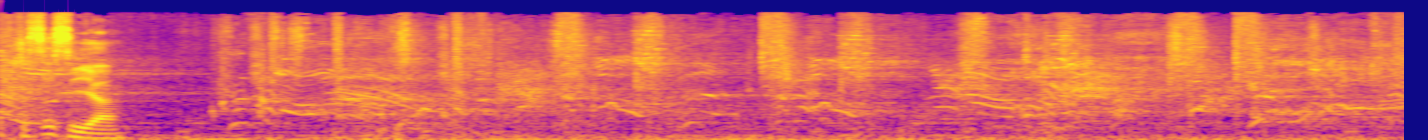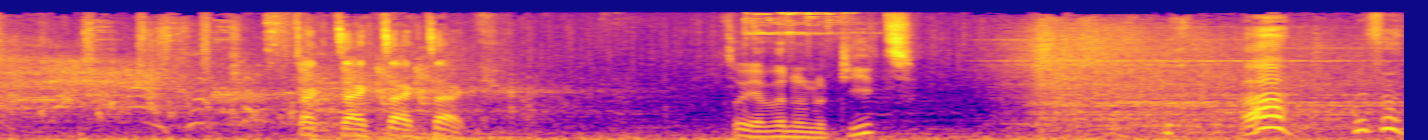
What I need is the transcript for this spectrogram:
Ach, das ist sie ja. Zack, zack, zack, zack. So, hier haben wir eine Notiz. Ah, Hilfe.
